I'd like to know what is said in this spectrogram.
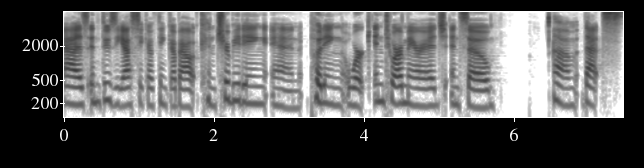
as enthusiastic I think about contributing and putting work into our marriage. And so um that's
